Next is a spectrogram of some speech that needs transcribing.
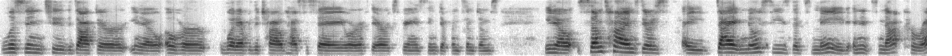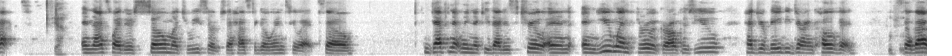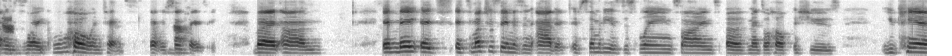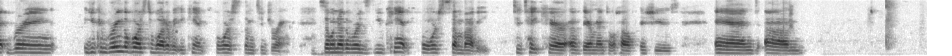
listen to the doctor, you know, over whatever the child has to say or if they're experiencing different symptoms. You know, sometimes there's a diagnosis that's made and it's not correct. And that's why there's so much research that has to go into it. So definitely Niki that is true and and you went through it girl cuz you had your baby during COVID. So that yeah. was like whoa intense. That was yeah. so crazy. But um, it may it's it's much the same as an addict. If somebody is displaying signs of mental health issues, you can't bring you can bring the horse to water, but you can't force them to drink. Mm-hmm. So in other words, you can't force somebody to take care of their mental health issues. And um,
